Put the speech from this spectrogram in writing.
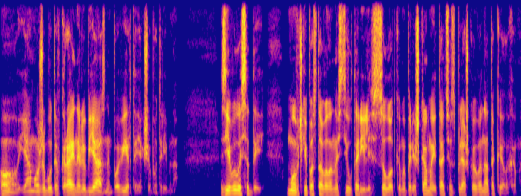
О, я можу бути вкрай нелюб'язним, повірте, якщо потрібно. З'явилася Дей. Мовчки поставила на стіл таріль з солодкими пиріжками і тацю з пляшкою вина та келихами.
